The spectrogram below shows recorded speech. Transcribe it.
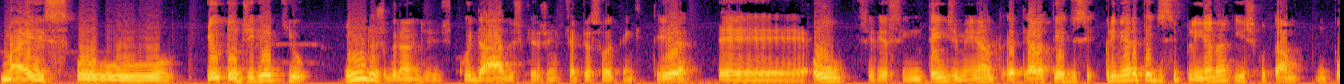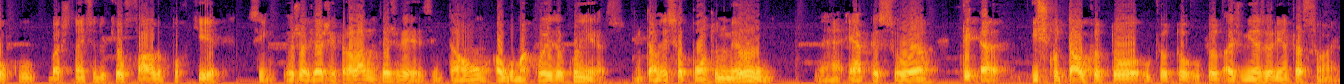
Mas o, eu, eu diria que um dos grandes cuidados que a, gente, que a pessoa tem que ter é, ou seria assim, entendimento, é ela ter primeiro é ter disciplina e escutar um pouco bastante do que eu falo, porque sim, eu já viajei para lá muitas vezes, então alguma coisa eu conheço. Então esse é o ponto número um, né? É a pessoa ter, uh, escutar o que eu tô, o que eu tô, o que eu, as minhas orientações.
